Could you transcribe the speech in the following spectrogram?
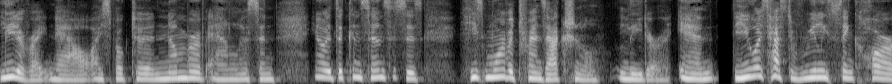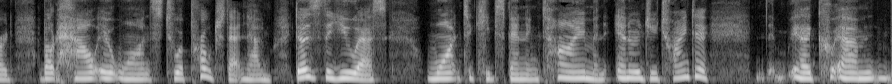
leader right now. I spoke to a number of analysts, and you know, the consensus is he's more of a transactional leader. And the U.S. has to really think hard about how it wants to approach that now. Does the U.S want to keep spending time and energy trying to uh, um,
